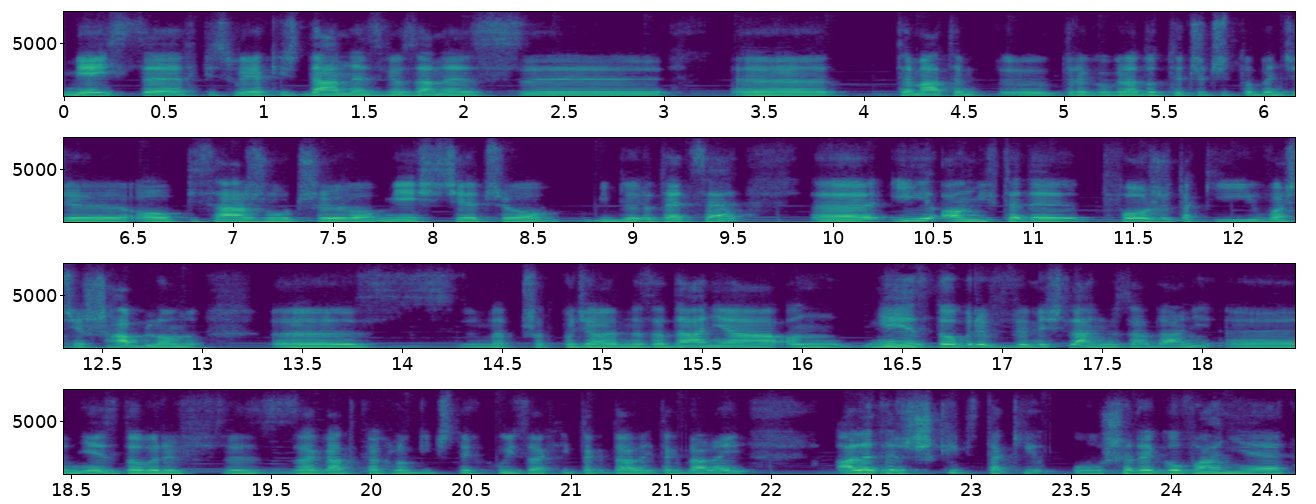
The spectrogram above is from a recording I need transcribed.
miejsce, wpisuję jakieś dane związane z tematem, y, którego gra dotyczy, czy to będzie o pisarzu, czy o mieście, czy o bibliotece. E, I on mi wtedy tworzy taki właśnie szablon e, z na przykład podziałem na zadania. On nie jest dobry w wymyślaniu zadań, e, nie jest dobry w zagadkach logicznych, quizach itd., tak itd., tak ale ten szkic, taki uszeregowanie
